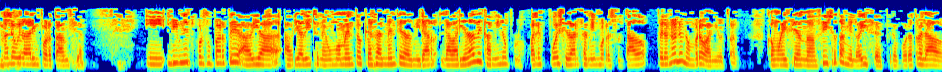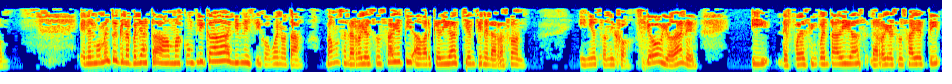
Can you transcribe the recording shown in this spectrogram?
no le voy a dar importancia. Y Leibniz, por su parte, había, habría dicho en algún momento que es realmente de admirar la variedad de caminos por los cuales puede llegarse al mismo resultado, pero no lo nombró a Newton, como diciendo, sí, yo también lo hice, pero por otro lado. En el momento en que la pelea estaba más complicada, Leibniz dijo, bueno, ta, vamos a la Royal Society a ver que diga quién tiene la razón. Y Newton dijo, sí, obvio, dale. Y después de 50 días, la Royal Society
